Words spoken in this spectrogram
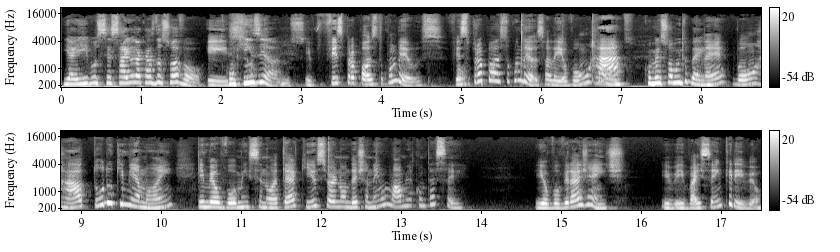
e aí você saiu da casa da sua avó. Isso. Com 15 anos. E fiz propósito com Deus. Fiz Ótimo. propósito com Deus. Falei, eu vou honrar. Pronto. Começou muito bem. Né? Vou honrar tudo que minha mãe e meu avô me ensinou até aqui. O senhor não deixa nenhum mal me acontecer. E eu vou virar gente. E, e vai ser incrível.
